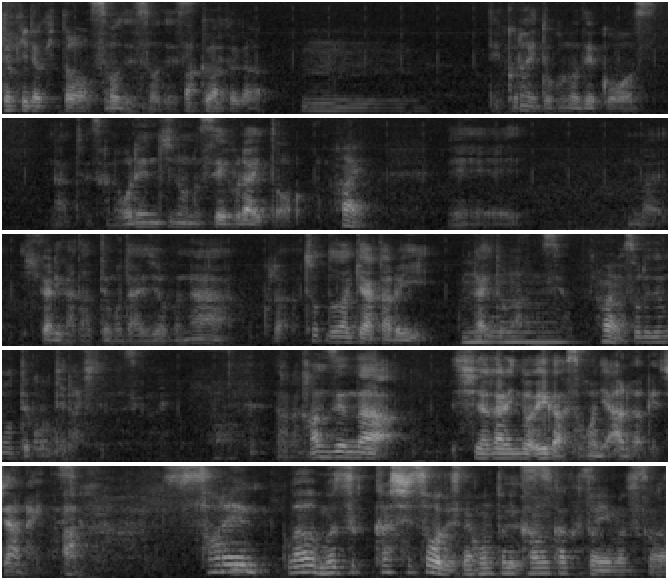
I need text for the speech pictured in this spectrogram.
ドキドキとそうですそうです。ワクワクが。うん。で暗いところでこうなんていうんですかねオレンジ色のセーフライト、はい。えーまあ、光が当たっても大丈夫な暗ちょっとだけ明るいライトがあるんですよ、うん。はい。まあそれでもってこう照らしてるんですけどね。だから完全な仕上がりの絵がそこにあるわけじゃないんですよ。あそれは難しそうですね。本当に感覚といいますか。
